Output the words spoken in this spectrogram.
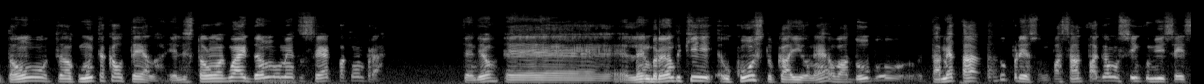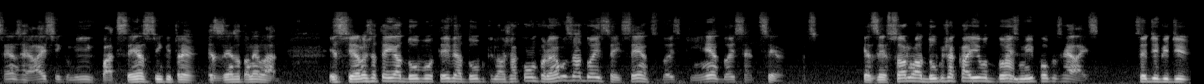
Então, tá com muita cautela. Eles estão aguardando o momento certo para comprar entendeu? É, lembrando que o custo caiu, né? O adubo está metade do preço. No passado pagamos R$ 5.600, R$ 5.400, R$ 5.300 a tonelada. Esse ano já tem adubo, teve adubo que nós já compramos a R$ 2.600, R$ 2.500, R$ 2.700. Quer dizer, só no adubo já caiu R$ mil e poucos reais. Você dividir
